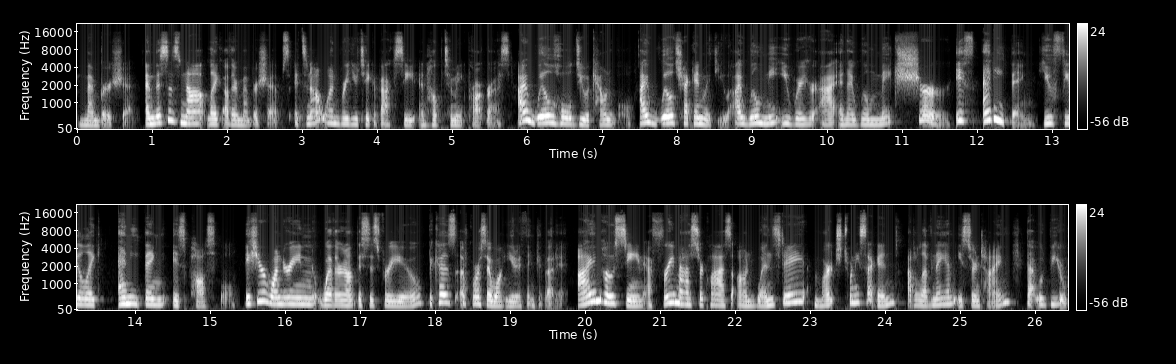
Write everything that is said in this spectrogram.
membership. And this is not like other memberships. It's not one where you take a back seat and hope to make progress. I will hold you accountable. I will check in with you. I will meet you where you're at and I will make sure, if anything, you feel like anything is possible. If you're wondering whether or not this is for you, because of course I want you to think about it, I am hosting a free masterclass on Wednesday, March 22nd at 11 a.m. Eastern Time. That would be a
